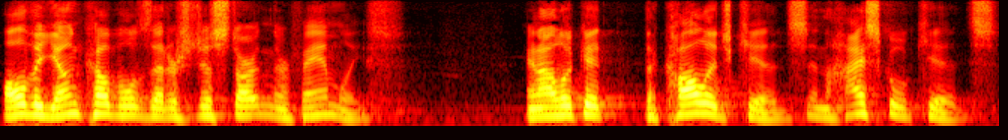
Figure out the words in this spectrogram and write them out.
all the young couples that are just starting their families, and I look at the college kids and the high school kids.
